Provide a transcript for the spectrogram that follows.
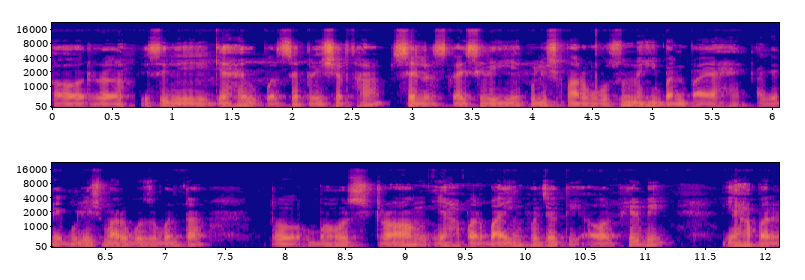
और इसीलिए ये क्या है, ऊपर से प्रेशर था। सेलर्स का इसीलिए ये बुलिश मारूबोजू नहीं बन पाया है। अगर ये बुलिश मारूबोजू बनता तो बहुत स्ट्रांग यहाँ पर बाइंग हो जाती और फिर भी यहाँ पर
